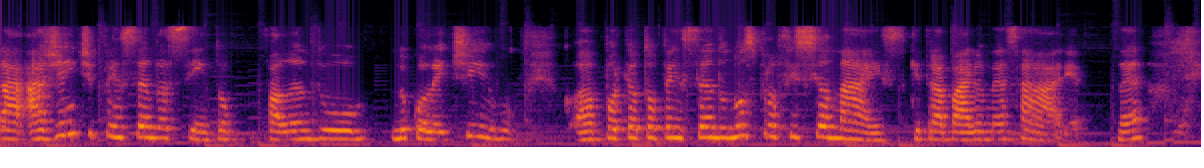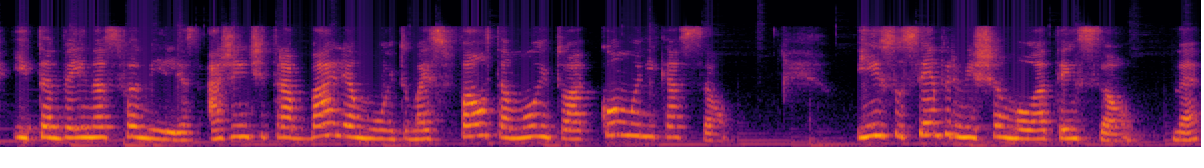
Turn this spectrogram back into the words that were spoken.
a gente pensando assim, estou falando no coletivo, uh, porque eu estou pensando nos profissionais que trabalham nessa área. Né? E também nas famílias. A gente trabalha muito, mas falta muito a comunicação. E isso sempre me chamou a atenção. Né?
